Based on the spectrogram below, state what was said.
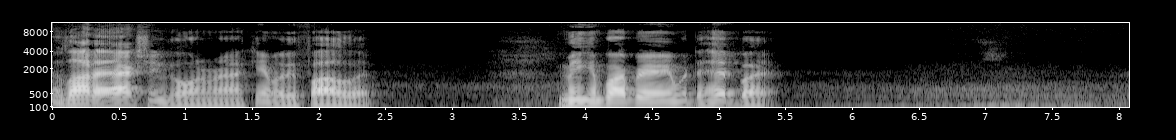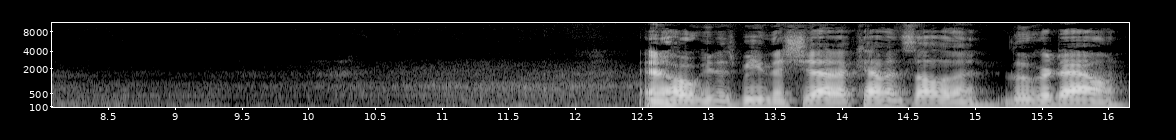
A lot of action going around. I can't really follow it. Ming and Barbarian with the headbutt. And Hogan is beating the shit out of Kevin Sullivan. Luger down.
